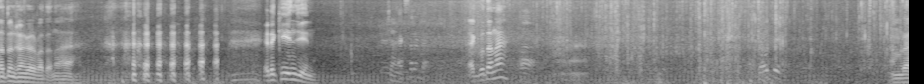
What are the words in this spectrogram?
নতুন সংসার পাতানো হ্যাঁ। এটা কি ইঞ্জিন? এক্সেলেন্ট এক গোতা না? আমরা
